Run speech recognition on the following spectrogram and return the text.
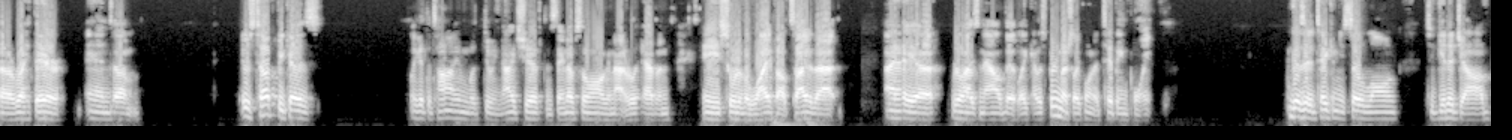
uh, right there. And, um, it was tough because, like at the time with doing night shift and staying up so long and not really having any sort of a life outside of that, I, uh, realize now that like I was pretty much like on a tipping point because it had taken me so long to get a job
